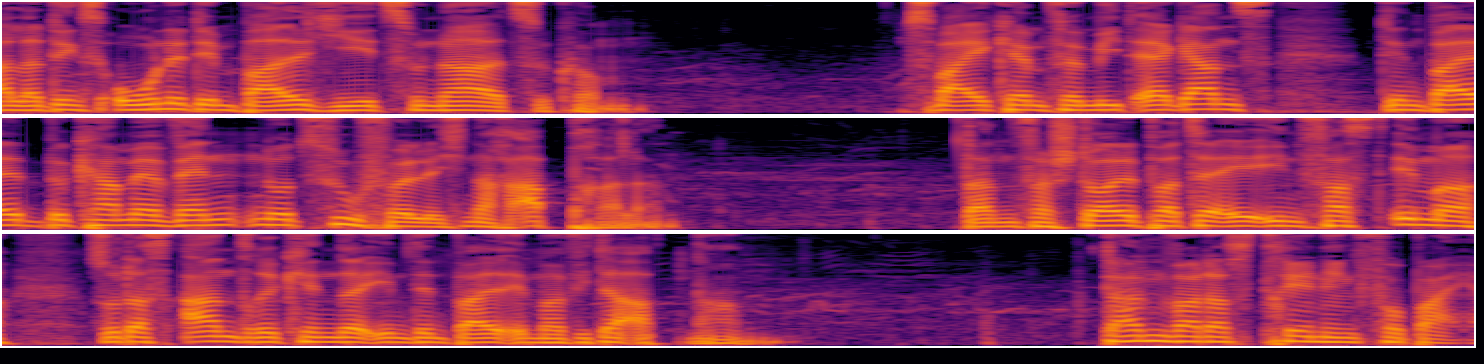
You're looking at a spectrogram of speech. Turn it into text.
allerdings ohne dem Ball je zu nahe zu kommen. Zweikämpfe mied er ganz, den Ball bekam er wenn nur zufällig nach Abprallern. Dann verstolperte er ihn fast immer, so dass andere Kinder ihm den Ball immer wieder abnahmen. Dann war das Training vorbei.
